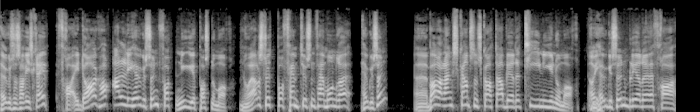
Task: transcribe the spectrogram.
Haugesunds Avis skrev fra i dag har alle i Haugesund fått nye postnummer. Nå er det slutt på 5500 Haugesund. Eh, Bare langs Karmsens gata blir det ti nye nummer. I Haugesund blir det fra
